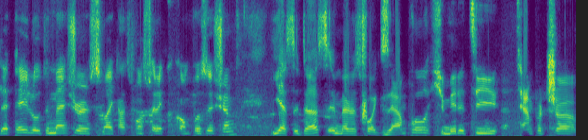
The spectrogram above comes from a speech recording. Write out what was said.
the payload measures like atmospheric composition? Yes, it does. It measures, for example, humidity, temperature,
